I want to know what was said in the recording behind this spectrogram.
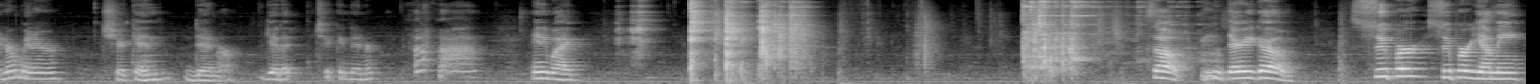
Winner, winner, chicken dinner. Get it? Chicken dinner. anyway. So, there you go. Super, super yummy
